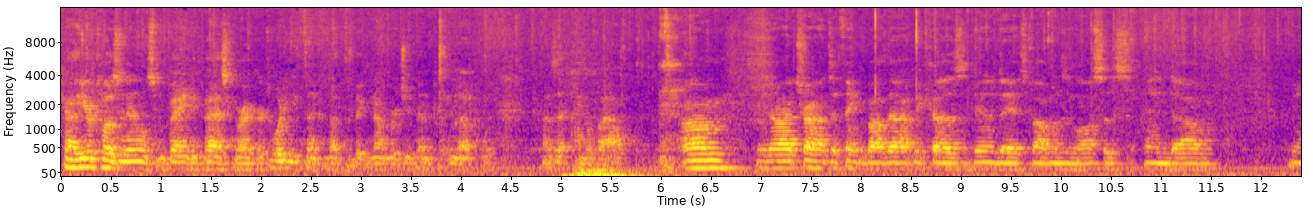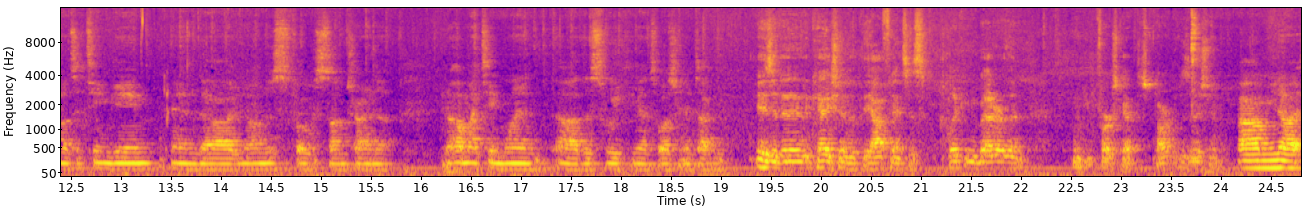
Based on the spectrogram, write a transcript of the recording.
Kyle, you're closing in on some Vandy passing records. What do you think about the big numbers you've been putting up with? How's that come about? Um, you know, I try not to think about that because at the end of the day, it's about wins and losses, and um, you know, it's a team game, and uh, you know, I'm just focused on trying to, you know, help my team win uh, this week against Western Kentucky. Is it an indication that the offense is clicking better than when you first got the start position? Um, you know,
